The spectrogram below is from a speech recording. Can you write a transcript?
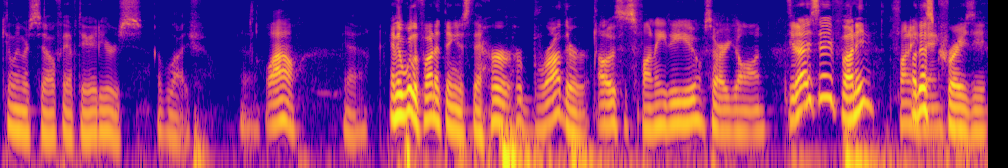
killing herself after eight years of life. Wow. Yeah, and the really funny thing is that her her brother. Oh, this is funny to you. Sorry, go on. Did I say funny? Funny. Oh, that's thing. crazy.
